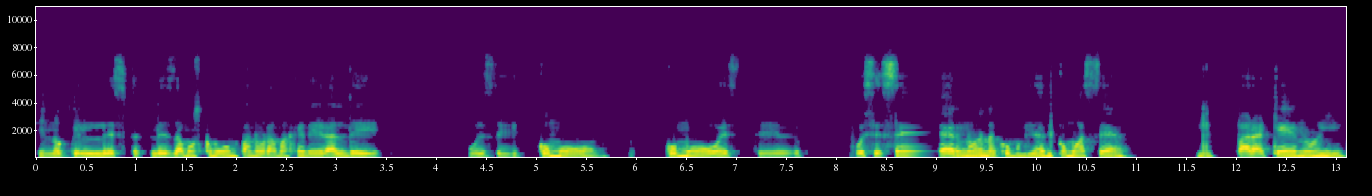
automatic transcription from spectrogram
sino que les, les damos como un panorama general de, pues, de cómo, cómo, este, pues, ser, ¿no? En la comunidad y cómo hacer y para qué, ¿no? Y,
